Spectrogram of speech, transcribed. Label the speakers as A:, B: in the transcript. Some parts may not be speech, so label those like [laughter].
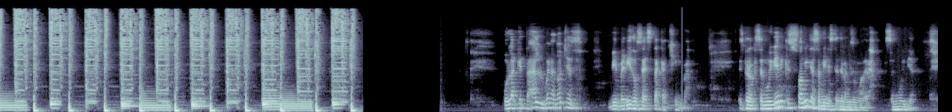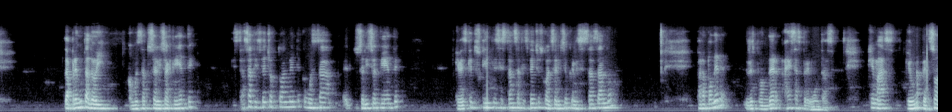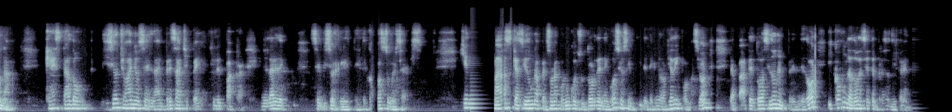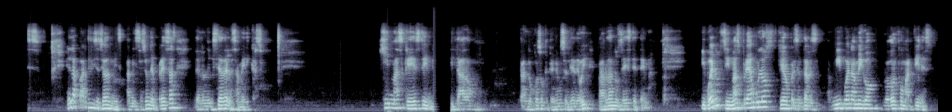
A: Hola, ¿qué tal? Buenas noches. Bienvenidos a esta cachimba. Espero que estén muy bien y que sus familias también estén de la misma manera. Estén muy bien. La pregunta de hoy, ¿cómo está tu servicio al cliente? ¿Estás satisfecho actualmente? ¿Cómo está eh, tu servicio al cliente? ¿Crees que tus clientes están satisfechos con el servicio que les estás dando? Para poder responder a esas preguntas, ¿qué más que una persona que ha estado 18 años en la empresa HP, Philip Packard, en el área de servicio al cliente, de Customer Service. ¿Quién más que ha sido una persona con un consultor de negocios y de tecnología de información y aparte de todo ha sido un emprendedor y cofundador de siete empresas diferentes? En la parte de licenciado en Administración de Empresas de la Universidad de las Américas. ¿Quién más que este invitado tan lujoso que tenemos el día de hoy para hablarnos de este tema? Y bueno, sin más preámbulos, quiero presentarles a mi buen amigo Rodolfo Martínez.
